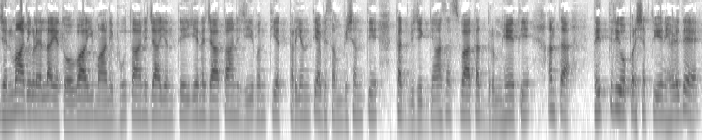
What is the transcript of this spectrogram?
ಜನ್ಮಾದಿಗಳೆಲ್ಲ ಯಥೋ ವಾಯುಮಾನಿ ಭೂತಾನಿ ಜಾಯಂತೆ ಏನ ಜಾತಾನಿ ಜೀವಂತಿ ಯತ್ಪರ್ಯಂತಿ ಅಭಿಸಂವಿಶಂತಿ ತದ್ವಿಜಿಜ್ಞಾಸಸ್ವ ತದ್ ಬ್ರಹ್ಮೇತಿ ಅಂತ ತೈತ್ರಿಯೋಪನಿಷತ್ತು ಏನು ಹೇಳಿದೆ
